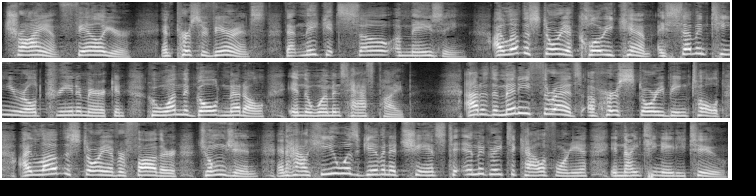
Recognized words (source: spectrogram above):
triumph, failure, and perseverance that make it so amazing. I love the story of Chloe Kim, a 17 year old Korean American who won the gold medal in the women's halfpipe. Out of the many threads of her story being told, I love the story of her father, Jongjin, and how he was given a chance to immigrate to California in 1982,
